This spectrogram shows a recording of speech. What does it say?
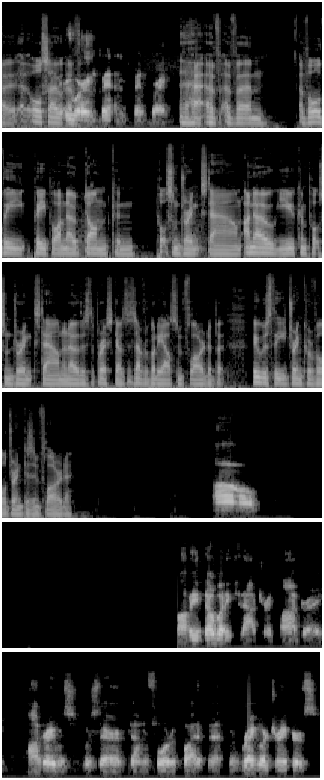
Uh, also, of, Everywhere he's been, he's been great. of of um of all the people I know, Don can put some drinks down. I know you can put some drinks down. I know there's the Briscoes, there's everybody else in Florida, but who was the drinker of all drinkers in Florida? Oh, well, I mean, nobody could outdrink Andre. Andre was was there down in Florida quite a bit, but regular drinkers,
